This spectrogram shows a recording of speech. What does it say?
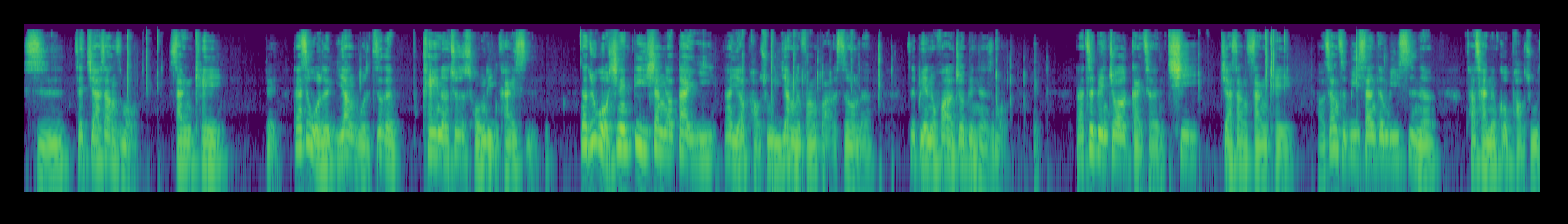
十再加上什么三 k，对。但是我的一样，我的这个 k 呢，就是从零开始。那如果我现在第一项要带一，那也要跑出一样的方法的时候呢，这边的话就变成什么？那这边就要改成七加上三 k，好，这样子 v 三跟 v 四呢，它才能够跑出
